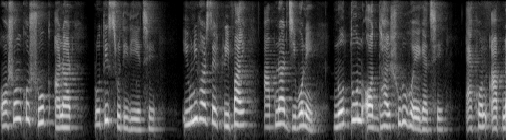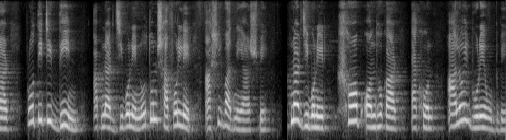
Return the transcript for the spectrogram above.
অসংখ্য সুখ আনার প্রতিশ্রুতি দিয়েছে। ইউনিভার্সের কৃপায় আপনার জীবনে নতুন অধ্যায় শুরু হয়ে গেছে। এখন আপনার প্রতিটি দিন আপনার জীবনে নতুন সাফল্যের আশীর্বাদ নিয়ে আসবে। আপনার জীবনের সব অন্ধকার এখন আলোয় ভরে উঠবে।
